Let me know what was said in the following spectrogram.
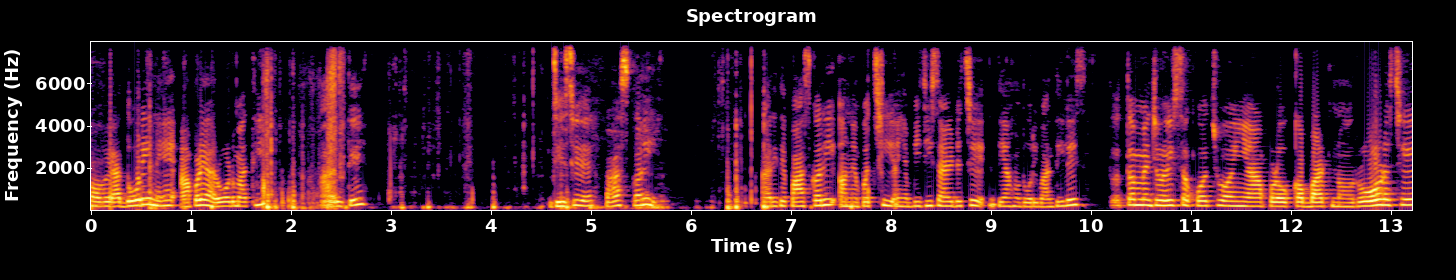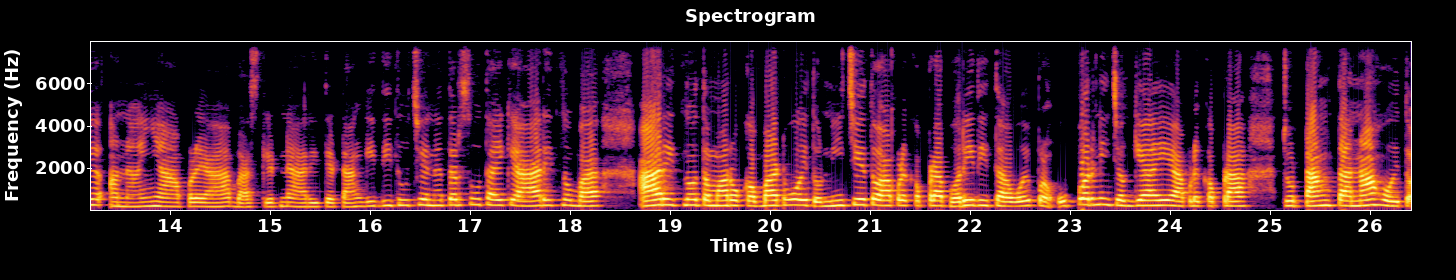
હવે આ દોરીને આપણે આ રોડમાંથી આ રીતે જે છે પાસ કરી, આ રીતે પાસ કરી અને પછી અહીંયા બીજી સાઈડ છે, ત્યાં હું દોરી બાંધી લઈશ. તો તમે જોઈ શકો છો અહીંયા આપણો કબાટનો રોડ છે અને અહીંયા આપણે આ બાસ્કેટને આ રીતે ટાંગી દીધું છે. નહીતર શું થાય કે આ રીતનો બા, આ રીતનો તમારો કબાટ હોય તો નીચે તો આપણે કપડાં ભરી દીધા હોય, પણ ઉપરની જગ્યાએ આપણે કપડાં જો ટાંગતા ના હોય તો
